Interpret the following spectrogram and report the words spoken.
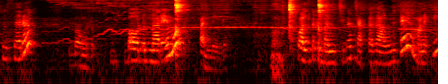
చూసారా? బౌడు బౌడు ఉన్నారేమో? పల్లీలు కొలతలు మంచిగా చక్కగా ఉంటే మనకి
